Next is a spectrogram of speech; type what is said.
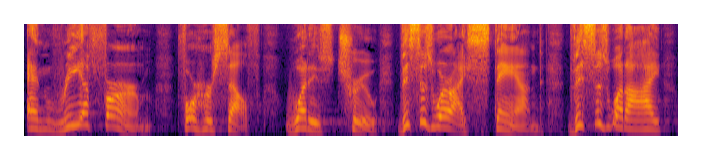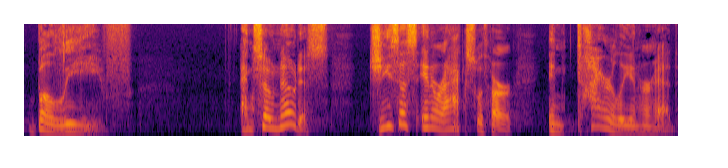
and reaffirm for herself what is true. This is where I stand. This is what I believe. And so notice, Jesus interacts with her entirely in her head.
